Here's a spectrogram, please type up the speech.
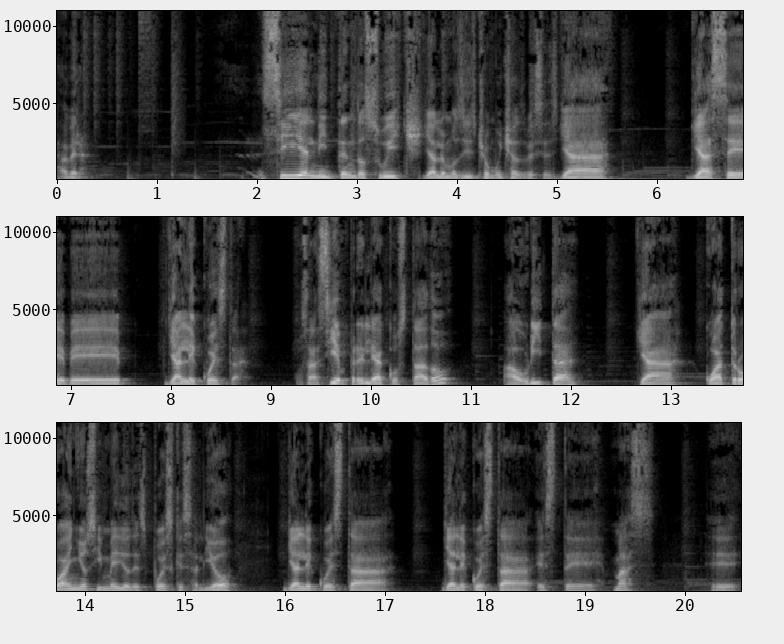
a ver. Sí, el Nintendo Switch, ya lo hemos dicho muchas veces, ya, ya se ve, ya le cuesta. O sea, siempre le ha costado. Ahorita, ya cuatro años y medio después que salió, ya le cuesta, ya le cuesta este más. Eh,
